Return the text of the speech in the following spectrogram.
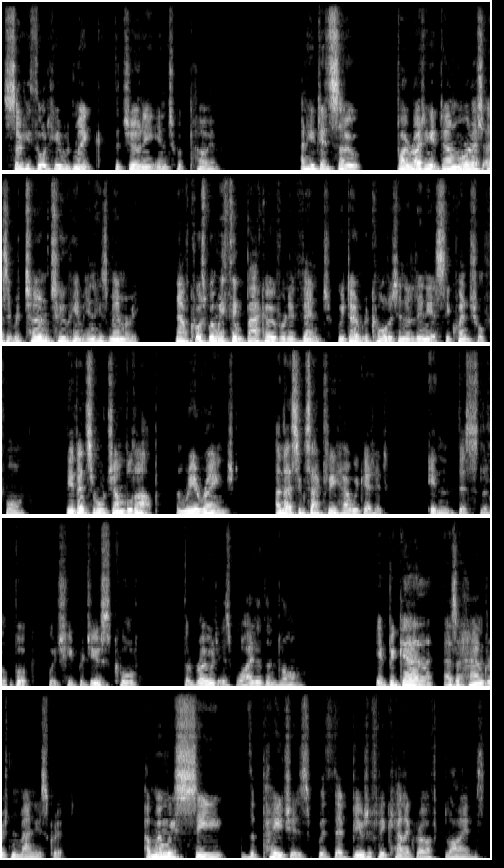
so he thought he would make the journey into a poem. And he did so by writing it down more or less as it returned to him in his memory. Now, of course, when we think back over an event, we don't recall it in a linear sequential form. The events are all jumbled up and rearranged. And that's exactly how we get it in this little book, which he produced called The Road is Wider Than Long. It began as a handwritten manuscript. And when we see the pages with their beautifully calligraphed lines,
